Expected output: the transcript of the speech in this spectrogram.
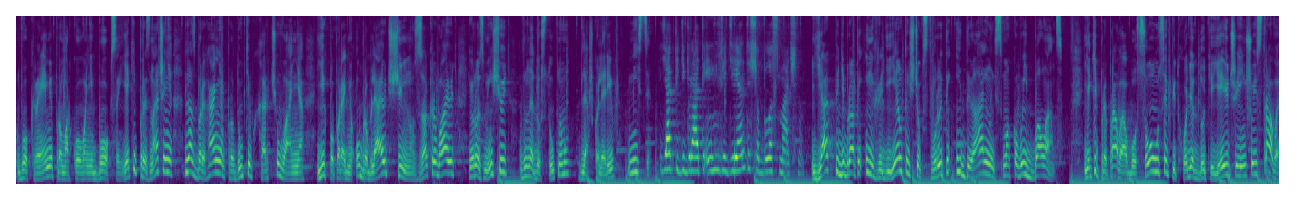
в окремі промарковані бокси, які призначені для зберігання продуктів харчування. Їх попередньо обробляють, щільно закривають і розміщують в недоступному для школярів місці. Як підібрати інгредієнти, щоб було смачно? Як підібрати інгредієнти, щоб створити ідеальний смаковий баланс? Які приправи або соуси підходять до тієї чи іншої страви?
